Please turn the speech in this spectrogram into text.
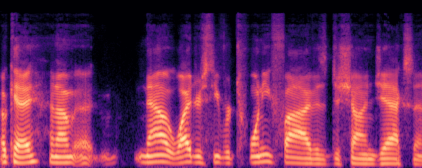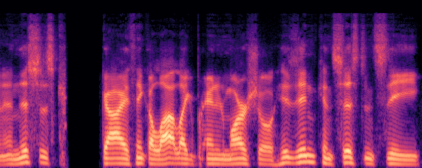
Okay, and I'm uh, now wide receiver 25 is DeSean Jackson, and this is guy I think a lot like Brandon Marshall. His inconsistency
